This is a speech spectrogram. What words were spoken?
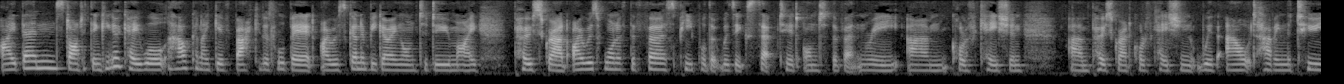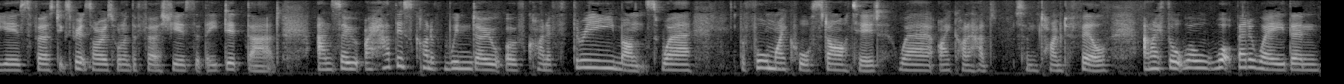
I then started thinking, okay, well, how can I give back a little bit? I was going to be going on to do my postgrad. I was one of the first people that was accepted onto the veterinary um, qualification um, post grad qualification without having the two years first experience. I was one of the first years that they did that. And so I had this kind of window of kind of three months where before my course started where I kind of had some time to fill. And I thought, well, what better way than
